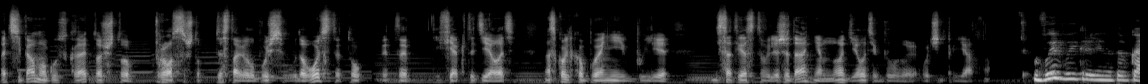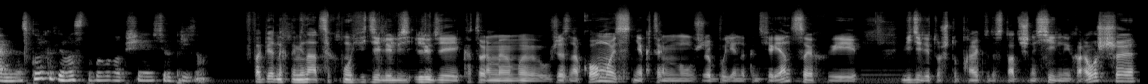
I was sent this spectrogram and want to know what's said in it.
от себя могу сказать то, что просто, чтобы доставило больше всего удовольствия, то это эффекты делать. Насколько бы они были не соответствовали ожиданиям, но делать их было очень приятно. Вы выиграли на Девгаме. Насколько для вас это было вообще сюрпризом? Победных номинациях мы увидели людей, которыми мы уже знакомы, с некоторыми мы уже были на конференциях и видели то, что проекты достаточно сильные и хорошие.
